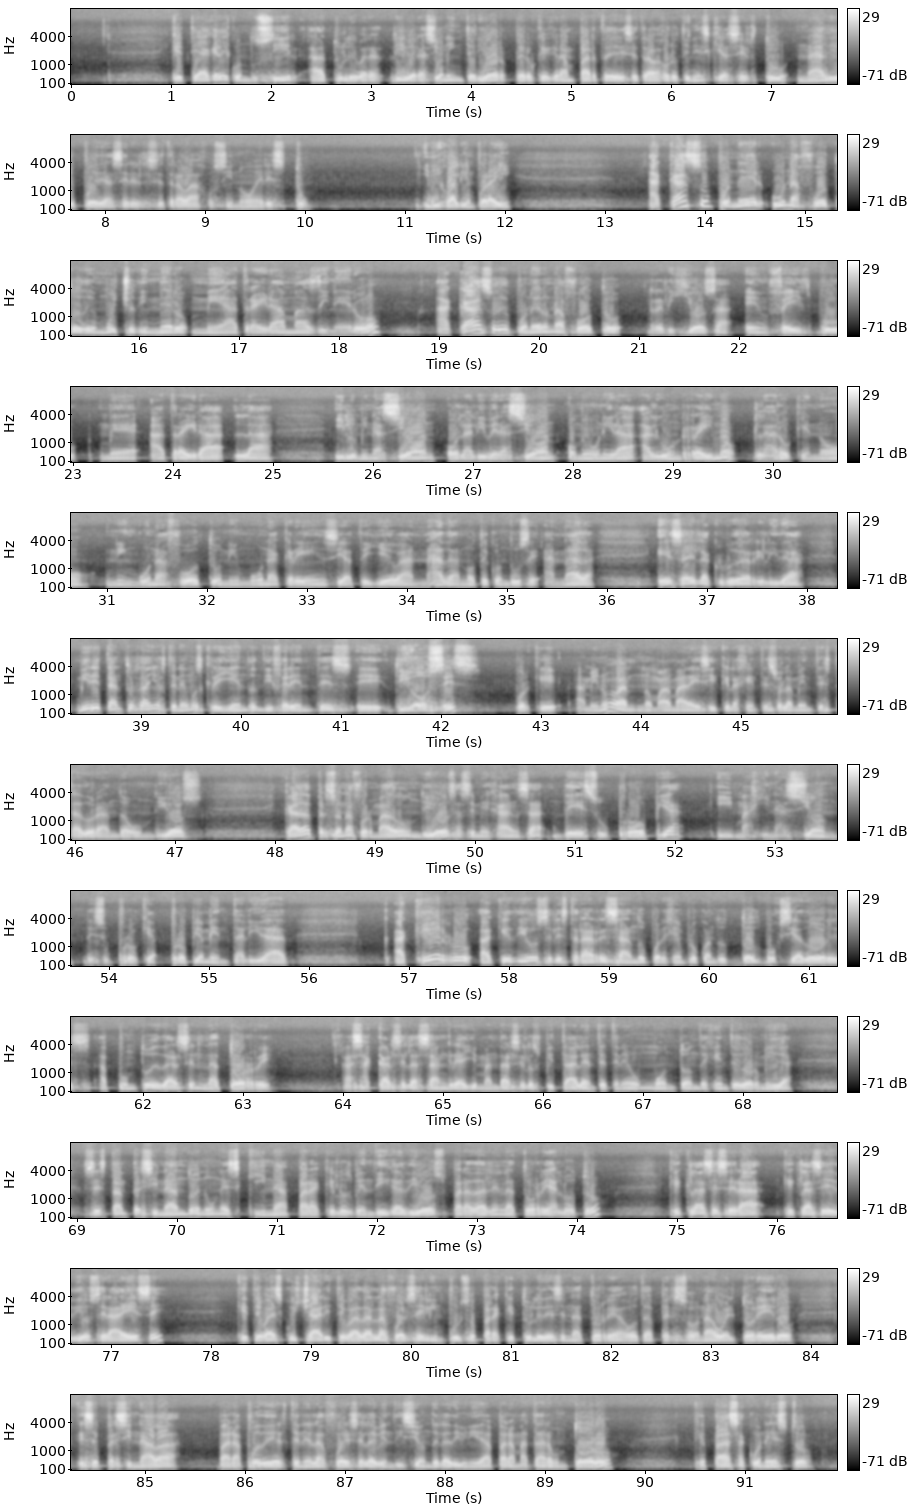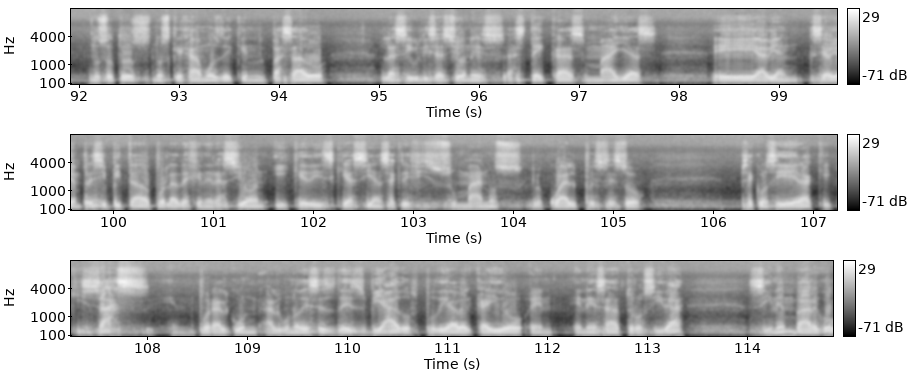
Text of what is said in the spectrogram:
que te haga de conducir a tu liberación interior, pero que gran parte de ese trabajo lo tienes que hacer tú. Nadie puede hacer ese trabajo si no eres tú. Y dijo alguien por ahí, ¿acaso poner una foto de mucho dinero me atraerá más dinero? ¿Acaso de poner una foto religiosa en Facebook me atraerá la iluminación o la liberación o me unirá a algún reino? Claro que no. Ninguna foto, ninguna creencia te lleva a nada, no te conduce a nada. Esa es la cruda realidad. Mire, tantos años tenemos creyendo en diferentes eh, dioses, porque a mí no, no me van a decir que la gente solamente está adorando a un dios. Cada persona ha formado un dios a semejanza de su propia imaginación, de su propia, propia mentalidad. ¿A qué, ¿A qué Dios se le estará rezando, por ejemplo, cuando dos boxeadores a punto de darse en la torre, a sacarse la sangre, y mandarse al hospital, a entretener un montón de gente dormida, se están persinando en una esquina para que los bendiga Dios para darle en la torre al otro? ¿Qué clase será, qué clase de Dios será ese? Que te va a escuchar y te va a dar la fuerza y el impulso para que tú le des en la torre a otra persona o el torero que se persinaba para poder tener la fuerza y la bendición de la divinidad para matar a un toro. ¿Qué pasa con esto? Nosotros nos quejamos de que en el pasado las civilizaciones aztecas, mayas, eh, habían, se habían precipitado por la degeneración y que, que hacían sacrificios humanos, lo cual pues eso se considera que quizás por algún, alguno de esos desviados podía haber caído en, en esa atrocidad. Sin embargo,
